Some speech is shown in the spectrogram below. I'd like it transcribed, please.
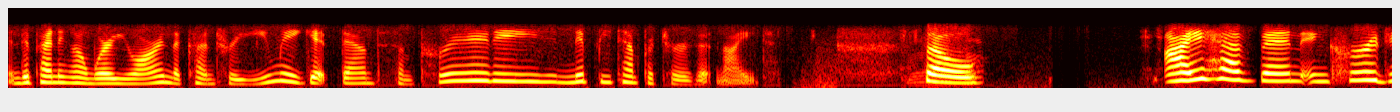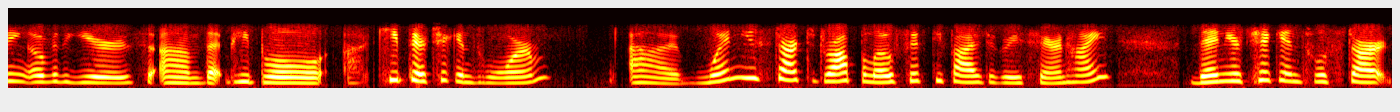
and depending on where you are in the country, you may get down to some pretty nippy temperatures at night. So, I have been encouraging over the years um, that people uh, keep their chickens warm. Uh, when you start to drop below 55 degrees Fahrenheit, then your chickens will start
